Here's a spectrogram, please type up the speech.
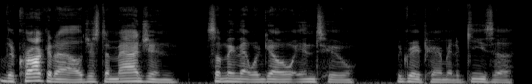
the crocodile, just imagine something that would go into the Great Pyramid of Giza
